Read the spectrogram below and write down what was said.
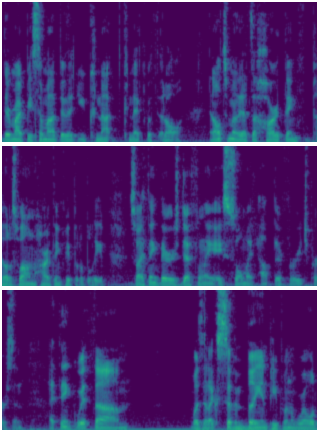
there might be someone out there that you cannot connect with at all. And ultimately, that's a hard thing for pill to swallow and a hard thing for people to believe. So I think there's definitely a soulmate out there for each person. I think with, um, was it like 7 billion people in the world,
